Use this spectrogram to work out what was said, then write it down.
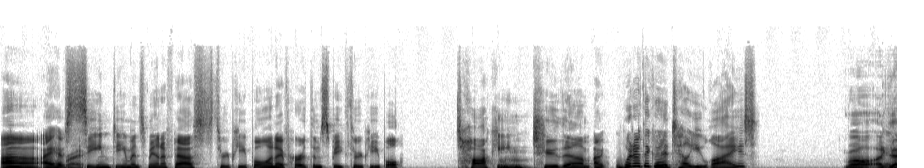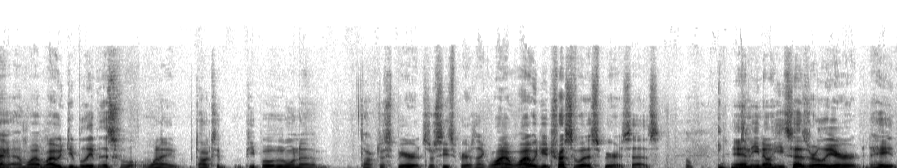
Uh, I have Right. seen demons manifest through people, and I've heard them speak through people. Talking to them, I what are they going to tell you? Lies? Well, exactly. And why, why would you believe this? When I talk to people who want to talk to spirits or see spirits, like why? Why would you trust what a spirit says? And you know, he says earlier, "Hey,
